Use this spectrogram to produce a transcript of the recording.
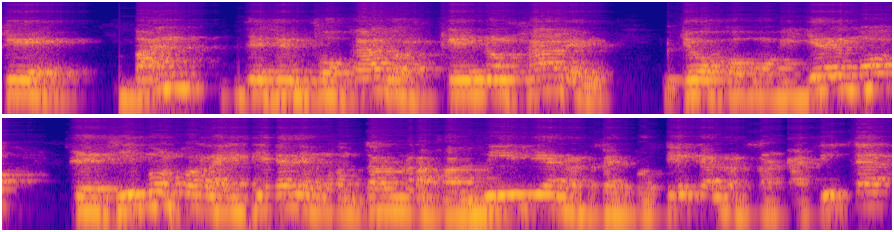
que van desenfocados, que no saben. Yo como Guillermo crecimos con la idea de montar una familia, nuestra hipoteca, nuestra casita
